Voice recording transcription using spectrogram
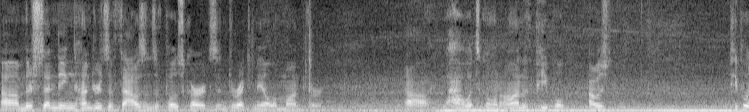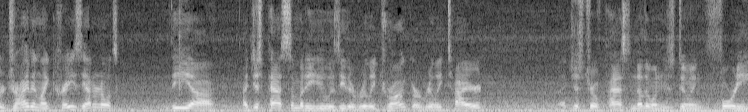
Um, they're sending hundreds of thousands of postcards and direct mail a month. Or, uh, wow, what's going on with people? I was, people are driving like crazy. I don't know what's the, uh, I just passed somebody who was either really drunk or really tired. I just drove past another one who's doing 40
